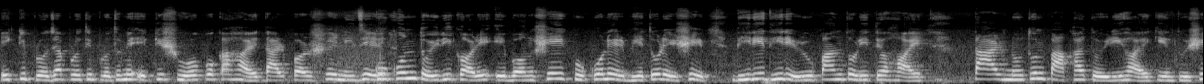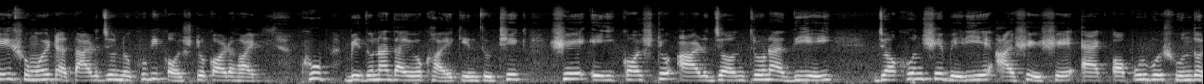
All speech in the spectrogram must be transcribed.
একটি প্রজাপতি প্রথমে একটি শুয়োপোকা হয় তারপর সে নিজের কুকুন তৈরি করে এবং সেই কুকুনের ভেতরে সে ধীরে ধীরে রূপান্তরিত হয়। তার নতুন পাখা তৈরি হয় কিন্তু সেই সময়টা তার জন্য খুবই কষ্টকর হয় খুব বেদনাদায়ক হয়। কিন্তু ঠিক সে এই কষ্ট আর যন্ত্রণা দিয়েই যখন সে বেরিয়ে আসে, সে এক অপূর্ব সুন্দর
